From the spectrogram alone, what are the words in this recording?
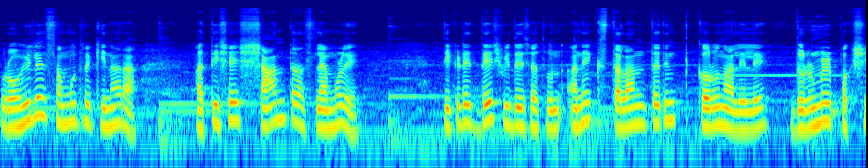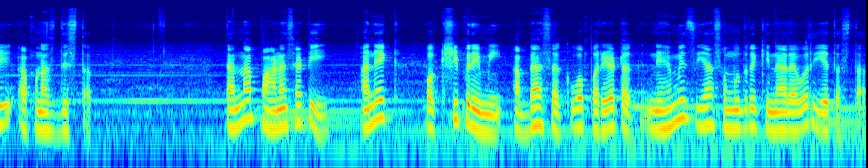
रोहिले समुद्रकिनारा अतिशय शांत असल्यामुळे तिकडे देशविदेशातून अनेक स्थलांतरित करून आलेले दुर्मिळ पक्षी आपणास दिसतात. त्यांना पाहण्यासाठी अनेक पक्षीप्रेमी अभ्यासक व पर्यटक नेहमीच या समुद्रकिनाऱ्यावर येत असतात.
